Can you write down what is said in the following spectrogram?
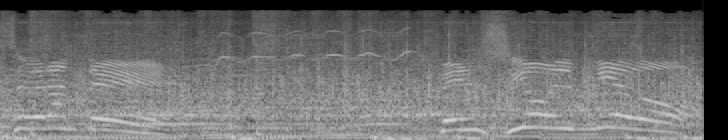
Perseverante. Venció el miedo.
